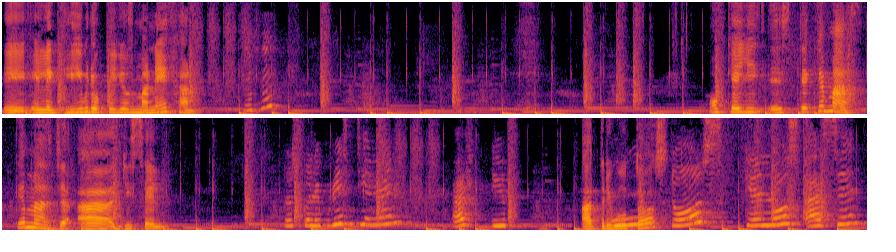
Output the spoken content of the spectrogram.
eh, el equilibrio que ellos manejan. Ok, este, ¿qué más? ¿Qué más, ah, Giselle? Los colibríes tienen atributos que los hacen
